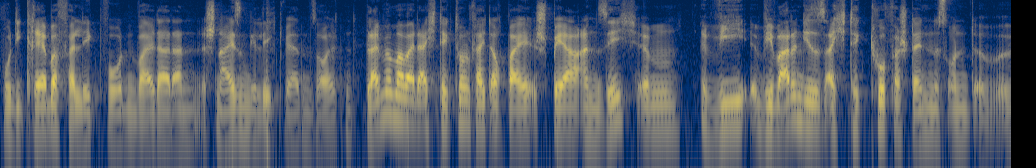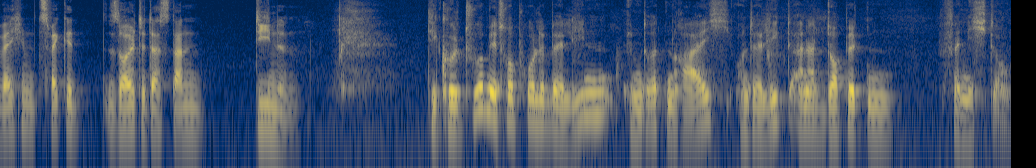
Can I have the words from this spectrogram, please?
wo die Gräber verlegt wurden, weil da dann Schneisen gelegt werden sollten. Bleiben wir mal bei der Architektur und vielleicht auch bei Speer an sich. Ähm, wie, wie war denn dieses Architekturverständnis und äh, welchem Zwecke sollte das dann dienen? Die Kulturmetropole Berlin im Dritten Reich unterliegt einer doppelten Vernichtung.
